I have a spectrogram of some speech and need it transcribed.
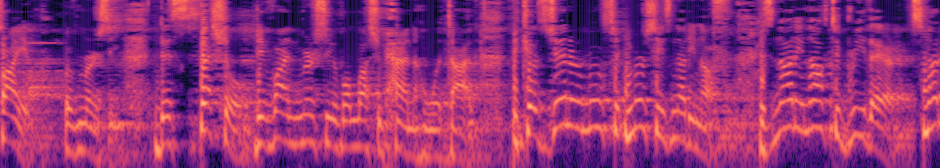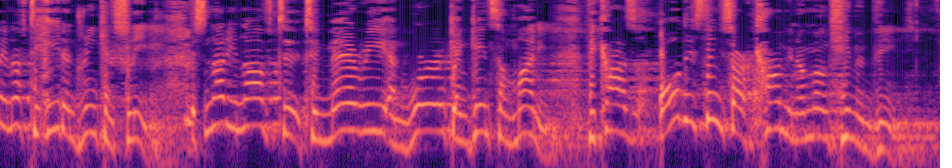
type of mercy. The special divine mercy of Allah subhanahu wa ta'ala. Because general mercy, is not enough. It's not enough to breathe air. It's not enough to eat and drink and sleep. It's not enough to, to marry and work and gain some money. Because all these things are common among human beings.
